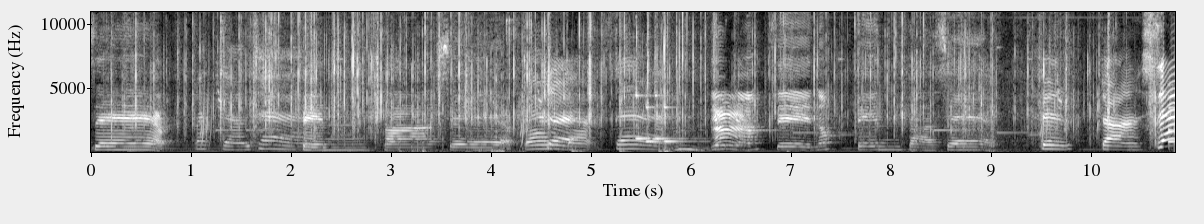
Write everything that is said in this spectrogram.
แซบปัจจัยแท้เป็นตาแซบแท้แท้อืมเดี๋ยวนะเจนเนาะ เป็นตาแซบเป็นตาแท้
